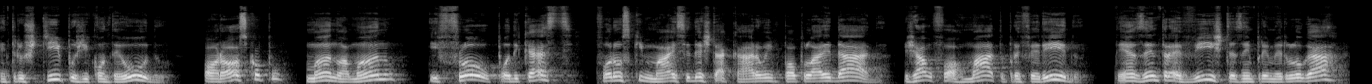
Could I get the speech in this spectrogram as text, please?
Entre os tipos de conteúdo, horóscopo, mano a mano e flow podcast foram os que mais se destacaram em popularidade. Já o formato preferido tem as entrevistas em primeiro lugar,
